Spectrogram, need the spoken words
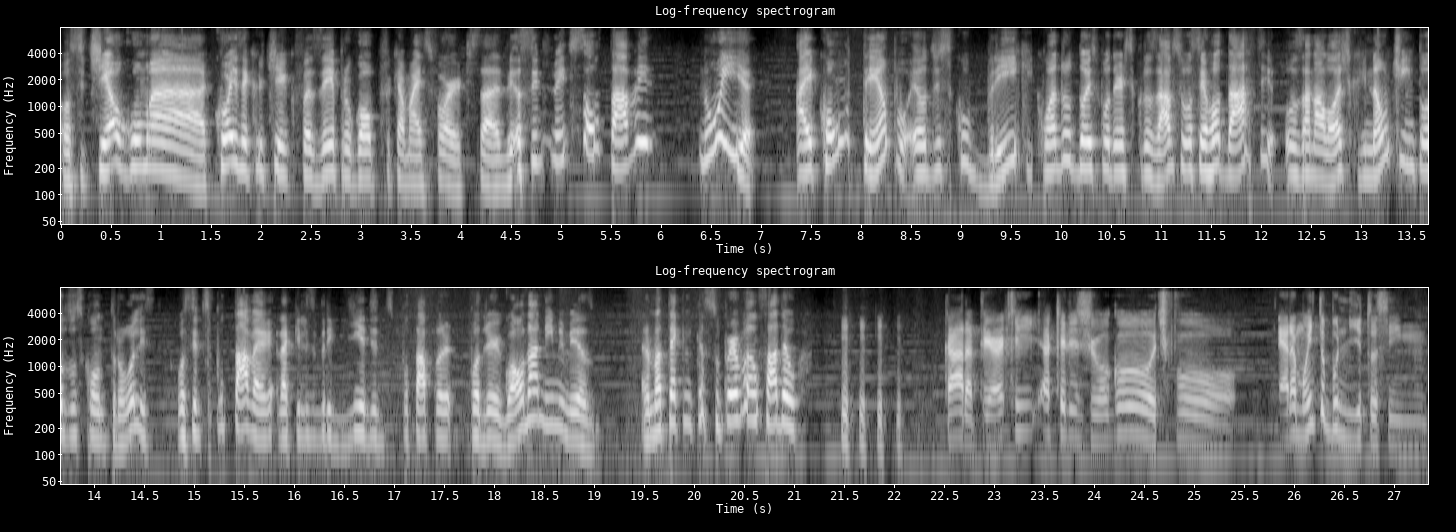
Ou se tinha alguma coisa que eu tinha que fazer pro golpe ficar mais forte, sabe? Eu simplesmente soltava e não ia. Aí, com o tempo, eu descobri que quando dois poderes se cruzavam, se você rodasse os analógicos e não tinha em todos os controles, você disputava, era aqueles briguinha de disputar poder igual no anime mesmo. Era uma técnica super avançada. Eu, Cara, pior que aquele jogo, tipo, era muito bonito, assim,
